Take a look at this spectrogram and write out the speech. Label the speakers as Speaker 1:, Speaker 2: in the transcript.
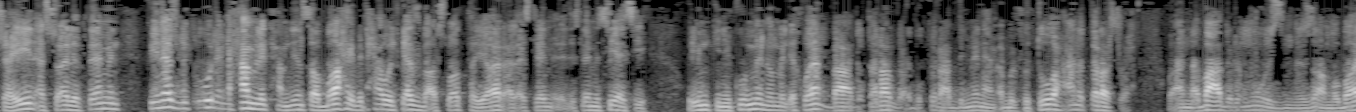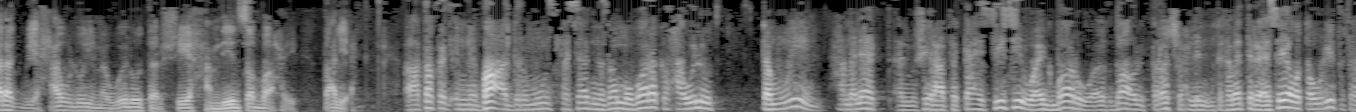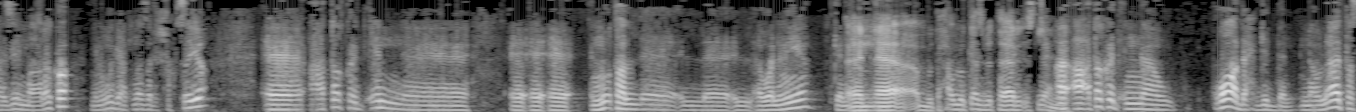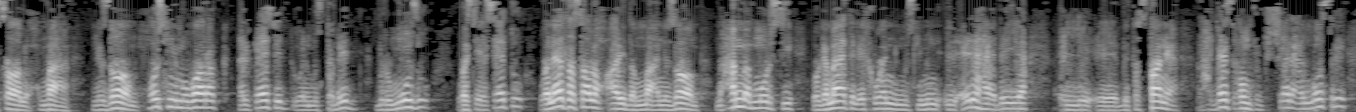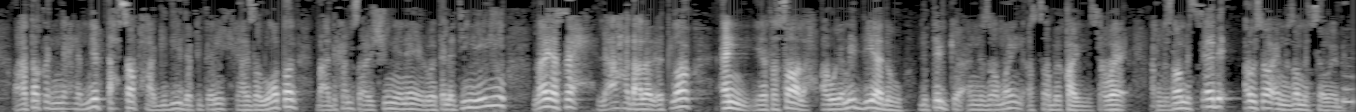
Speaker 1: شاهين السؤال الثامن في ناس بتقول إن حملة حمدين صباحي بتحاول كسب أصوات تيار الاسلام الإسلام السياسي ويمكن يكون منهم الإخوان بعد تراجع الدكتور عبد المنعم أبو الفتوح عن الترشح وأن بعض رموز نظام مبارك بيحاولوا يمولوا ترشيح حمدين صباحي. تعليقك.
Speaker 2: أعتقد إن بعض رموز فساد نظام مبارك يحاولوا تمويل حملات المشير عبد الفتاح السيسي وإجباره وإخضاعه للترشح للانتخابات الرئاسية وتوريطه في هذه المعركة من وجهة نظري الشخصية. أعتقد إن آه، آه، آه، النقطة ال- ال- الأولانية كان
Speaker 1: إن بتحاولوا كسب التيار الإسلامي.
Speaker 2: أعتقد إنه واضح جدا إنه لا تصالح مع نظام حسني مبارك الفاسد والمستبد برموزه وسياساته ولا تصالح أيضا مع نظام محمد مرسي وجماعة الإخوان المسلمين الإرهابية اللي آه، بتصطنع احداث عنف في الشارع المصري. أعتقد إن إحنا بنفتح صفحة جديدة في تاريخ هذا الوطن بعد 25 يناير و30 يونيو. لا يصح لأحد على الإطلاق أن يتصالح أو يمد يده لتلك النظامين السابقين سواء النظام السابق أو سواء النظام السوابق.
